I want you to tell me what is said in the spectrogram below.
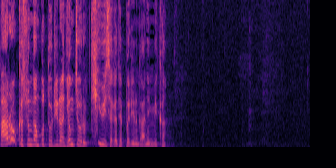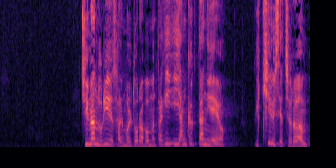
바로 그 순간부터 우리는 영적으로 키위새가 돼버리는 거 아닙니까? 지난 우리의 삶을 돌아보면 딱 이 양극단이에요. 키위새처럼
